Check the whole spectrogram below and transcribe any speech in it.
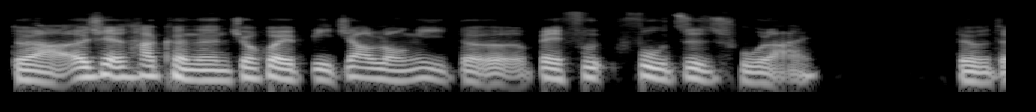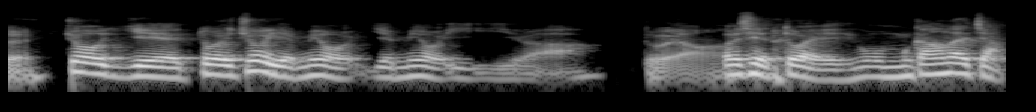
对啊，而且它可能就会比较容易的被复复制出来，对不对？就也对，就也没有也没有意义啦啊。对啊，而且对我们刚刚在讲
